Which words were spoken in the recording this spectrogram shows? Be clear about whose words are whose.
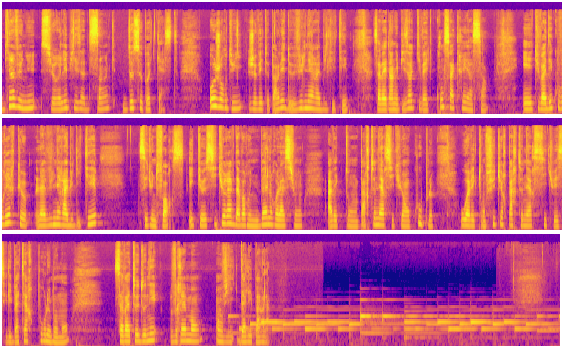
Speaker 1: Bienvenue sur l'épisode 5 de ce podcast. Aujourd'hui, je vais te parler de vulnérabilité. Ça va être un épisode qui va être consacré à ça. Et tu vas découvrir que la vulnérabilité, c'est une force et que si tu rêves d'avoir une belle relation avec ton partenaire si tu es en couple ou avec ton futur partenaire si tu es célibataire pour le moment, ça va te donner vraiment envie d'aller par là.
